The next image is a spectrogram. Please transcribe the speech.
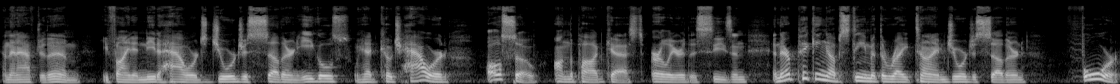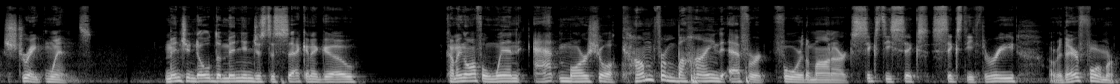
And then after them, you find Anita Howard's Georgia Southern Eagles. We had Coach Howard also on the podcast earlier this season, and they're picking up steam at the right time. Georgia Southern, four straight wins. Mentioned Old Dominion just a second ago. Coming off a win at Marshall, a come from behind effort for the Monarchs, 66 63 over their former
